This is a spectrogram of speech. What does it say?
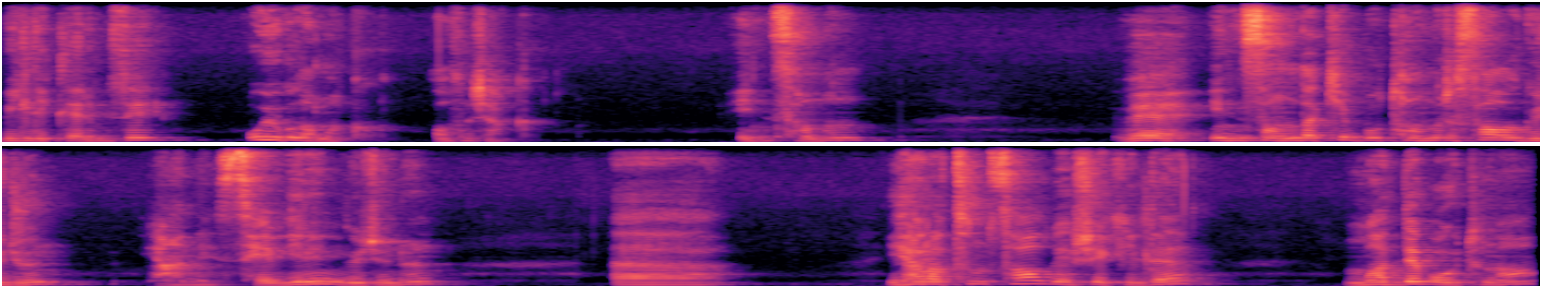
bildiklerimizi uygulamak olacak. İnsanın ve insandaki bu tanrısal gücün yani sevginin gücünün e, yaratımsal bir şekilde madde boyutuna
